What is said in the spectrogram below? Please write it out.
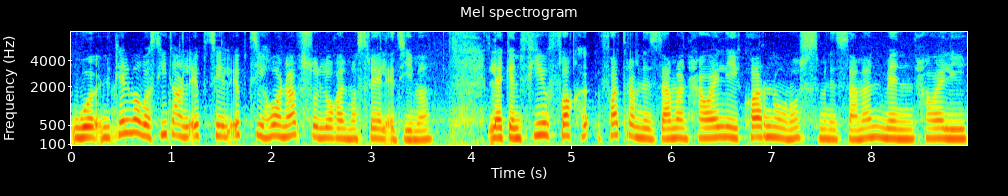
وكلمة بسيطة عن القبطي القبطي هو نفسه اللغة المصرية القديمة. لكن في فق- فترة من الزمن حوالي قرن ونص من الزمن من حوالي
